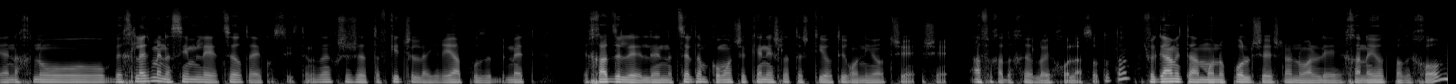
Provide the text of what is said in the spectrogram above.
אנחנו בהחלט מנסים לייצר את האקוסיסטם. אז אני חושב שהתפקיד של העירייה פה זה באמת, אחד זה לנצל את המקומות שכן יש לה תשתיות עירוניות ש, שאף אחד אחר לא יכול לעשות אותן, וגם את המונופול שיש לנו על אה, חניות ברחוב.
